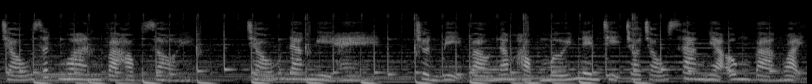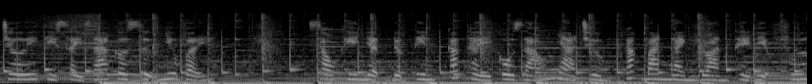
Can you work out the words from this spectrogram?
Cháu rất ngoan và học giỏi. Cháu đang nghỉ hè, chuẩn bị vào năm học mới nên chị cho cháu sang nhà ông bà ngoại chơi thì xảy ra cơ sự như vậy. Sau khi nhận được tin, các thầy cô giáo nhà trường, các ban ngành đoàn thể địa phương,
